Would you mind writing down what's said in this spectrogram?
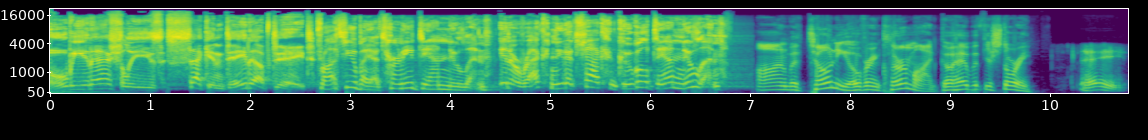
Obie and Ashley's second date update. Brought to you by attorney Dan Newlin. In a wreck, need a check, Google Dan Newlin. On with Tony over in Clermont. Go ahead with your story. Hey,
